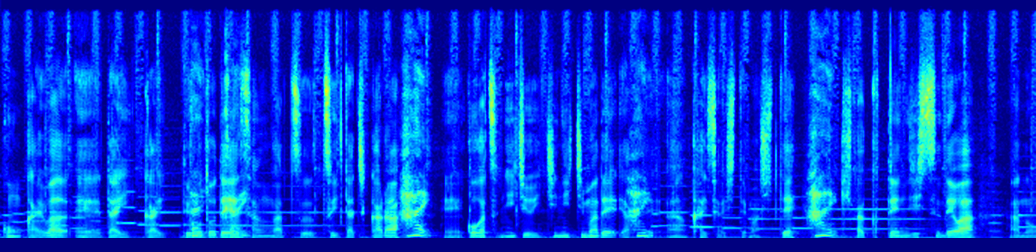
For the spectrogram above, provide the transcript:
今回は、えー、第1回ということで3月1日から、はい。えー、5月21日までやって、はい、あ開催してまして、はい、企画展示室ではあのー、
